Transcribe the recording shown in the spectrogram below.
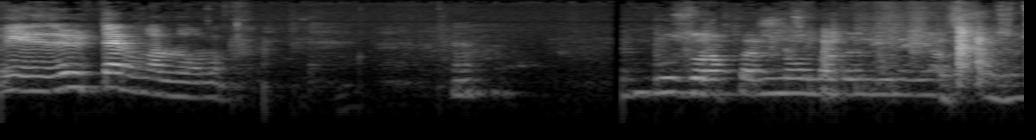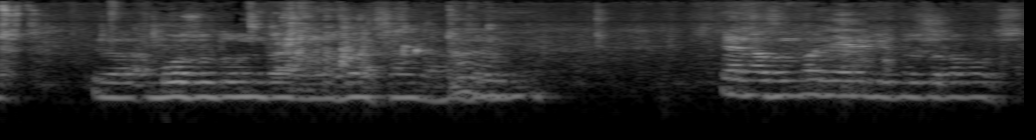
Böyle ürterim vallahi oğlum. Buzdolaplarının olmadığını yine yansıtıyor. Bozulduğunda uzatsan da. En azından yeni bir buzdolabı olsun.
